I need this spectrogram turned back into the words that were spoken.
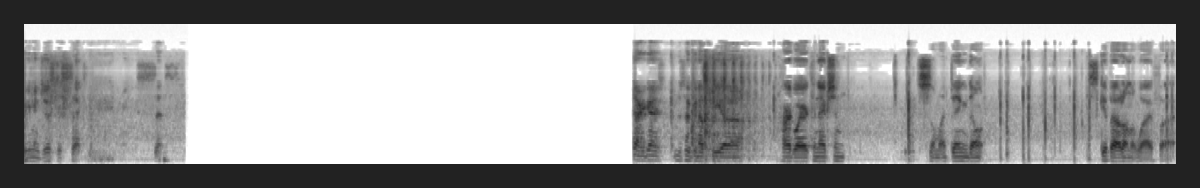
Give me just a sec. Sorry guys, I'm just hooking up the uh, hardwire connection so my thing don't skip out on the Wi-Fi.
